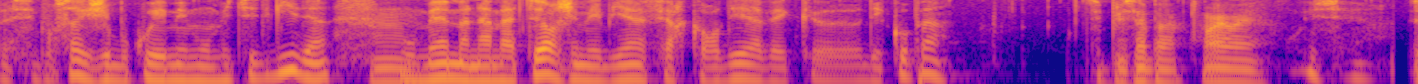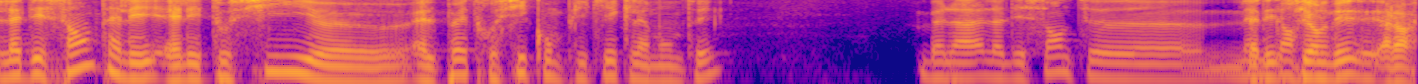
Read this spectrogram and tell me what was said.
ben, c'est pour ça que j'ai beaucoup aimé mon métier de guide. Hein. Hmm. Ou même un amateur, j'aimais bien faire corder avec euh, des copains. C'est plus sympa. Ouais, ouais. la descente, elle est, elle est aussi, euh, elle peut être aussi compliquée que la montée? Ben, la, descente, euh, alors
